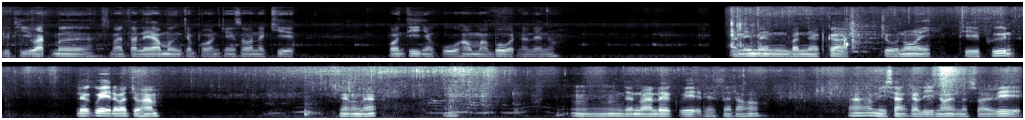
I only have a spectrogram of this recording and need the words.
อยู่ที่วัดเมื่อบ้านตาแล้วเมืองจำพรแกงซ้อนนาเขตบอนที่ยังครูเข้ามาโบสถ์นั่นแหละเนาะอันนี้เป็นบรรยากาศโจน้อยที่พื้น เลือกเวทแล้วว่าโจฮัมยังนะ อืมจันว่าเลิกเวทเลยซะเนาะอ้ามีสังกะรีน้อยมาซอยเวท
